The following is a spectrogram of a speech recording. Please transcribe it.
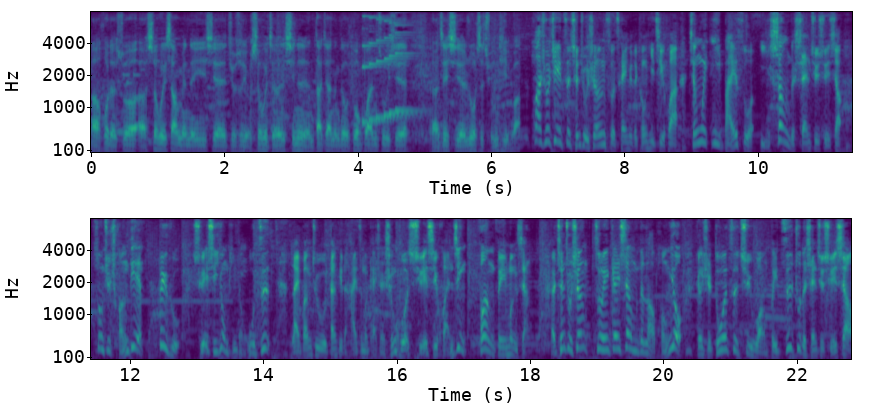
呃，或者说呃社会上面的一些就是有社会责任心的人，大家能够多关注一些呃这些弱势群体吧。话说，这次陈楚生所参与的公益计划，将为一百所以上的山区学校送去床垫、被褥、学习用品等物资，来帮助当地的孩子们改善生活、学习环境、放飞梦想。而陈楚生作为该项目的老朋友，更是多次去往被资助的山区学校，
